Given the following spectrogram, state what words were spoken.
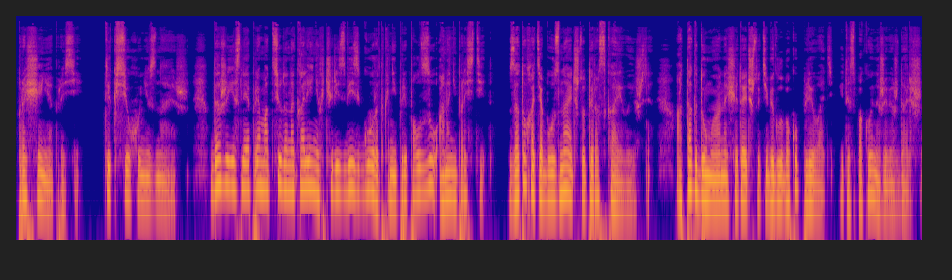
Прощения проси. Ты Ксюху не знаешь. Даже если я прямо отсюда на коленях через весь город к ней приползу, она не простит. Зато хотя бы узнает, что ты раскаиваешься. А так, думаю, она считает, что тебе глубоко плевать, и ты спокойно живешь дальше.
